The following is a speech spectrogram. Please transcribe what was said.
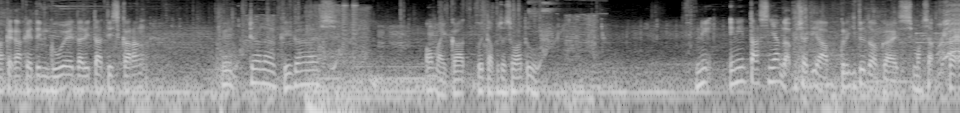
Ngaget-ngagetin gue dari tadi sekarang beda lagi guys. Oh my god, gue dapat sesuatu. Ini ini tasnya nggak bisa di upgrade gitu toh guys. Masa kayak.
